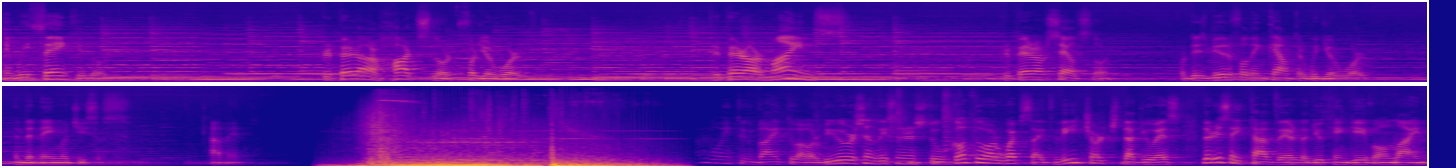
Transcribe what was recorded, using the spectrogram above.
And we thank you, Lord. Prepare our hearts, Lord, for your word. Prepare our minds. Prepare ourselves, Lord, for this beautiful encounter with your word. In the name of Jesus. Amen. I'm going to invite to our viewers and listeners to go to our website, vchurch.us. There is a tab there that you can give online.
